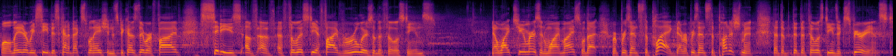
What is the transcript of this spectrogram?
Well, later we see this kind of explanation. It's because there were five cities of, of, of, Philistia, five rulers of the Philistines. Now, why tumors and why mice? Well, that represents the plague, that represents the punishment that the, that the Philistines experienced.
